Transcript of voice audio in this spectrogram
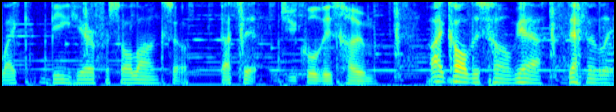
like being here for so long. So that's it. Do you call this home? I call this home, yeah, definitely.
